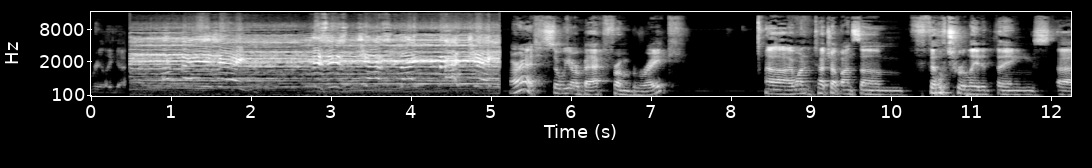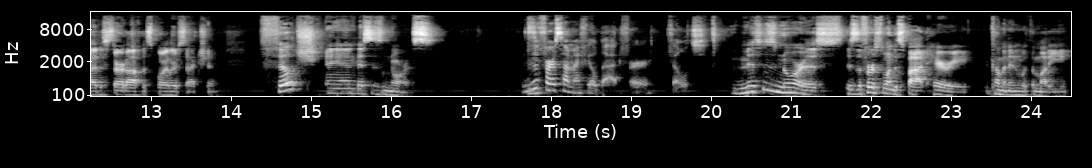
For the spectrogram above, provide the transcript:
really good. Amazing! This is just like magic! All right. so we are back from break. Uh, I wanted to touch up on some Filch related things uh, to start off the spoiler section. Filch and Mrs. Norris. This is the first time I feel bad for Filch. Mrs. Norris is the first one to spot Harry coming in with the muddy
